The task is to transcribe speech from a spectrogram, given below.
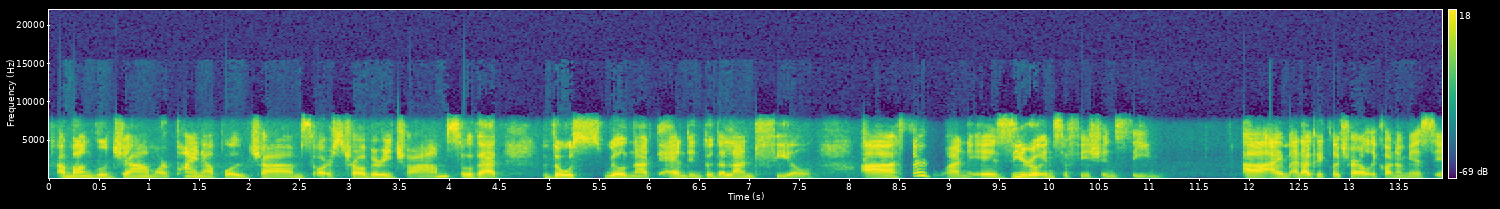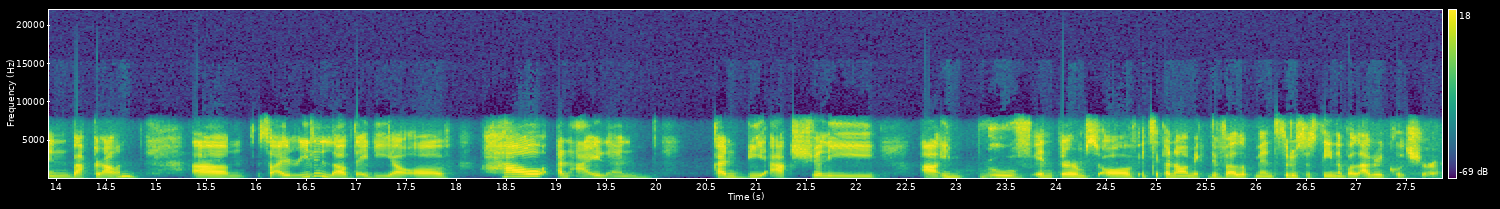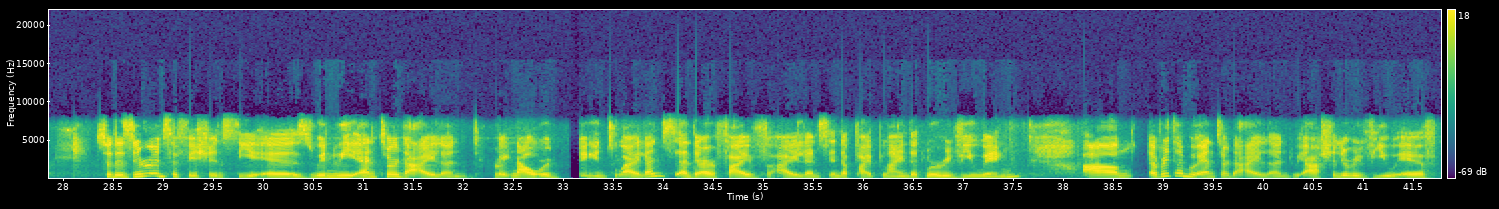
a mango jam or pineapple jams or strawberry jams so that those will not end into the landfill uh, third one is zero insufficiency uh, i'm an agricultural economist in background um, so i really love the idea of how an island can be actually uh, improve in terms of its economic development through sustainable agriculture. So the zero insufficiency is when we enter the island. Right now we're doing into islands, and there are five islands in the pipeline that we're reviewing. Um, every time we enter the island, we actually review if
